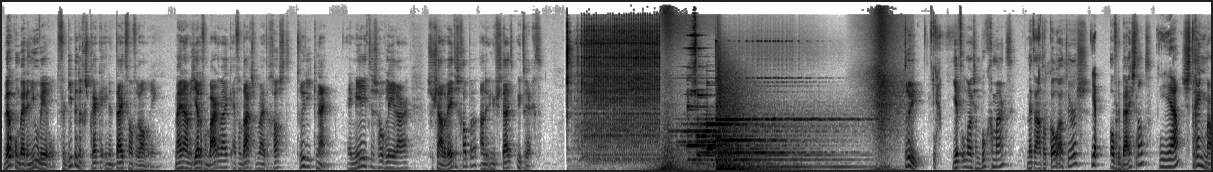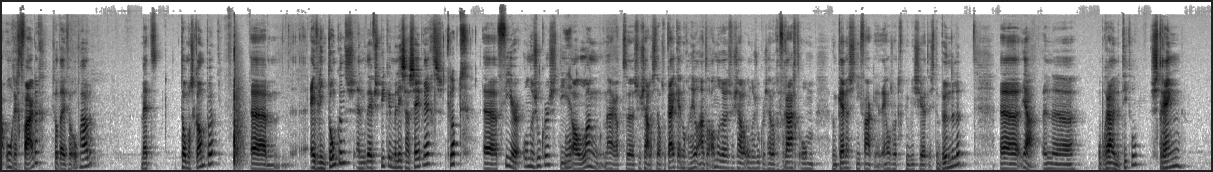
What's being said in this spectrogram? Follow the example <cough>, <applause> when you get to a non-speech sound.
Welkom bij de Nieuwe Wereld, verdiepende gesprekken in een tijd van verandering. Mijn naam is Jelle van Baardewijk en vandaag is bij mij te gast Trudy Knijn, emeritus hoogleraar sociale wetenschappen aan de Universiteit Utrecht. Trudy, Ja. je hebt onlangs een boek gemaakt met een aantal co-auteurs Yep. over de bijstand. Ja, Streng maar onrechtvaardig. Ik zal het even ophouden. Met Thomas Kampen, ehm, Evelien Tonkens en ik moet even spieken, Melissa Sebrechts. klopt. Eh, vier onderzoekers die Ja. al lang naar het eh, sociale stelsel kijken en nog een heel aantal andere sociale onderzoekers hebben gevraagd om hun kennis, die vaak in het Engels wordt gepubliceerd, is te bundelen. Eh, ja, een opruimende titel. Streng,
